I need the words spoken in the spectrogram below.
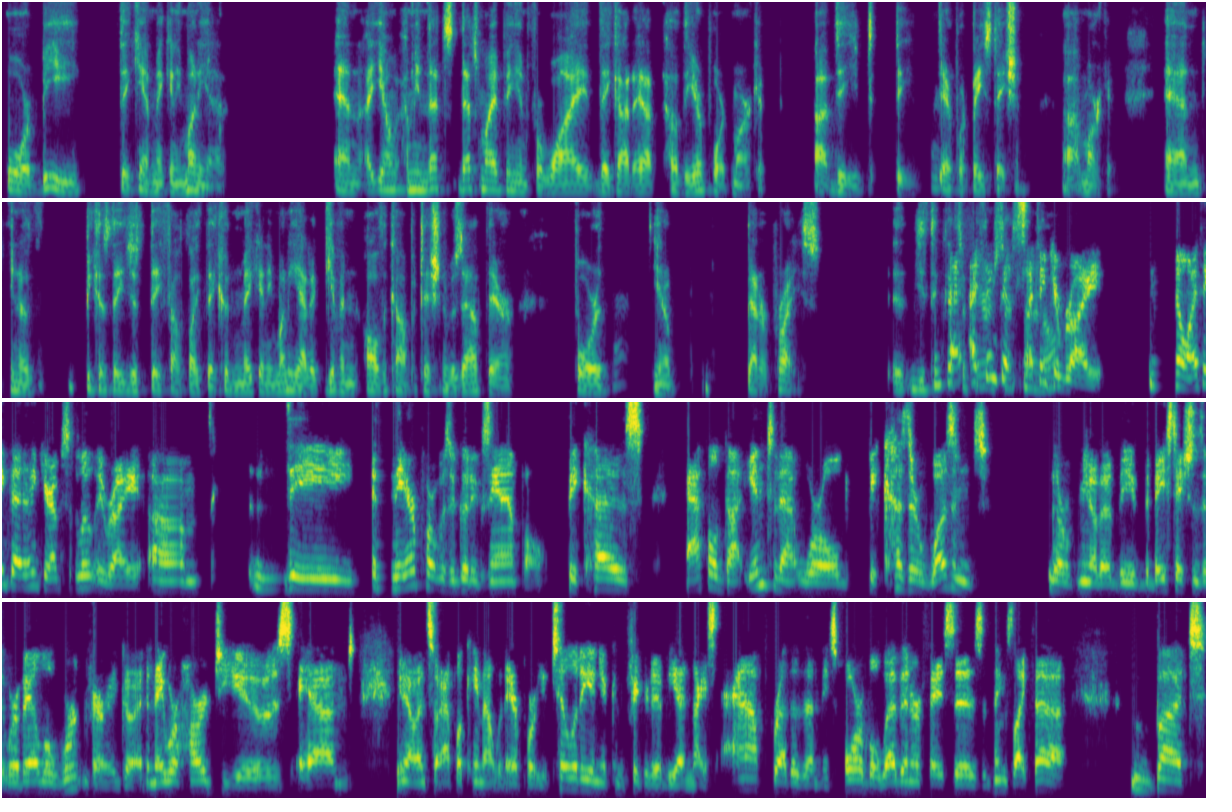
or B they can't make any money at it. And uh, you know, I mean, that's that's my opinion for why they got out, of the airport market, uh, the the airport base station uh, market, and you know, because they just they felt like they couldn't make any money at it given all the competition that was out there for you know better price. Uh, do you think that's a fair I think that's. I think you're right. No, I think that I think you're absolutely right. Um, the the airport was a good example because Apple got into that world because there wasn't there you know the, the, the base stations that were available weren't very good and they were hard to use and you know and so Apple came out with Airport Utility and you configured it via a nice app rather than these horrible web interfaces and things like that. But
